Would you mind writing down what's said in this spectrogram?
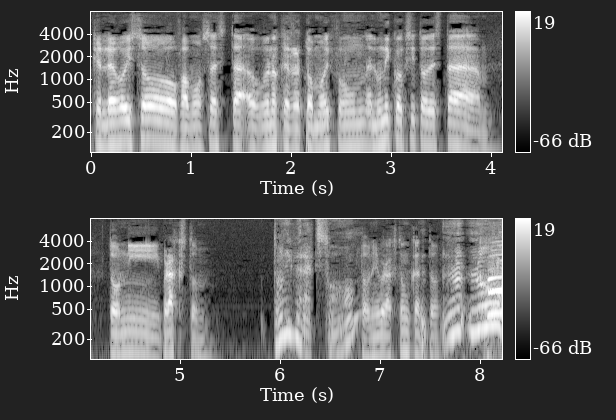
Que luego hizo famosa esta, bueno, que retomó y fue un- el único éxito de esta Tony Braxton. Tony Braxton. Tony Braxton cantó. No, no,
